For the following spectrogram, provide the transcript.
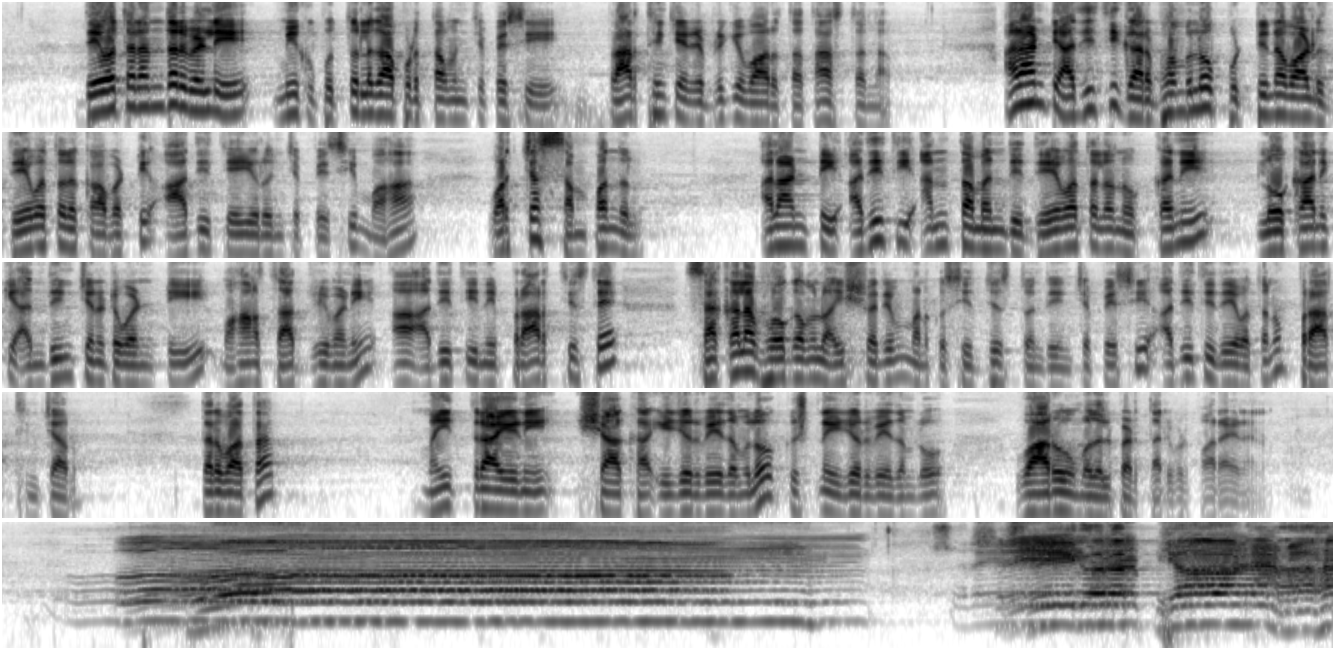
దేవతలందరూ వెళ్ళి మీకు పుత్రులుగా పుడతామని చెప్పేసి ప్రార్థించేటప్పటికి వారు తథాస్తున్నారు. అలాంటి అదితి గర్భంలో పుట్టిన వాళ్ళు దేవతలు కాబట్టి ఆదితేయులు అని చెప్పేసి మహా వర్చస్ సంపన్నులు. అలాంటి అదితి అంతమంది దేవతలను కని లోకానికి అందించినటువంటి మహాసాధ్వీమణి ఆ అదితిని ప్రార్థిస్తే సకల భోగములు ఐశ్వర్యం మనకు సిద్ధిస్తుంది అని చెప్పేసి అదితి దేవతను ప్రార్థించారు. తర్వాత మైత్రాయణి శాఖ యజుర్వేదంలో కృష్ణ యజుర్వేదంలో వారు మొదలు పెడతారు ఇప్పుడు పారాయణ नमः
